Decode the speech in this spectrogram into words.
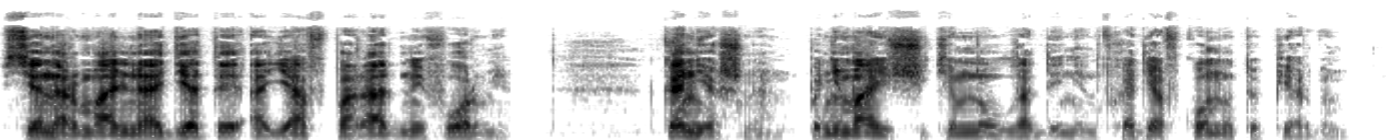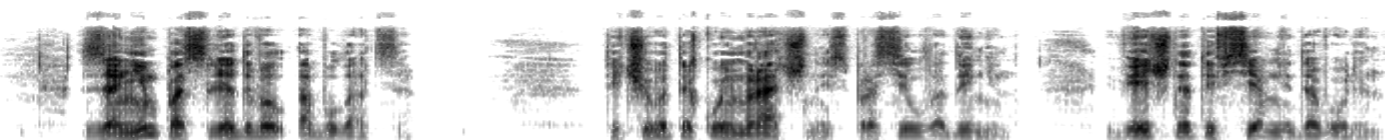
Все нормально одеты, а я в парадной форме. Конечно, понимающе кивнул Ладынин, входя в комнату первым. За ним последовал Абуладзе. — Ты чего такой мрачный? — спросил Ладынин. — Вечно ты всем недоволен.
